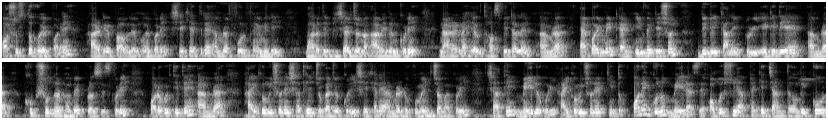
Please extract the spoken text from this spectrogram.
অসুস্থ হয়ে পড়ে হার্টের প্রবলেম হয়ে পড়ে। সেক্ষেত্রে আমরা ফুল ফ্যামিলি ভারতের ভিসার জন্য আবেদন করি। নারায়ণা হেলথ হসপিটালের আমরা অ্যাপয়েন্টমেন্ট অ্যান্ড ইনভাইটেশন দুটোই কালেক্ট করি। এটি দিয়ে আমরা খুব সুন্দরভাবে প্রসেস করি। পরবর্তীতে আমরা হাই কমিশনের সাথে যোগাযোগ করি। সেখানে আমরা ডকুমেন্ট জমা করি। সাথে মেইলও করি। হাই কমিশনের কিন্তু অনেকগুলো মেইল আছে। অবশ্যই আপনাকে জানতে হবে কোন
